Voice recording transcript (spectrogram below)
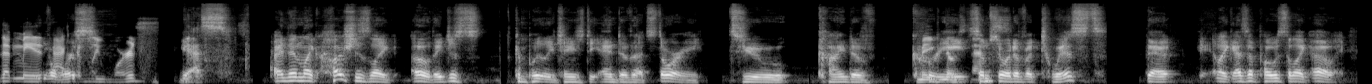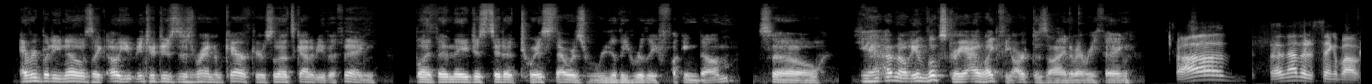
that made it Even worse. actively worse. Yes. And then like Hush is like, oh, they just completely changed the end of that story to kind of Make no create some sort of a twist that like as opposed to like, oh, everybody knows like, oh, you introduced this random character, so that's gotta be the thing. But then they just did a twist that was really, really fucking dumb. So yeah, I don't know. It looks great. I like the art design of everything. Uh, another thing about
